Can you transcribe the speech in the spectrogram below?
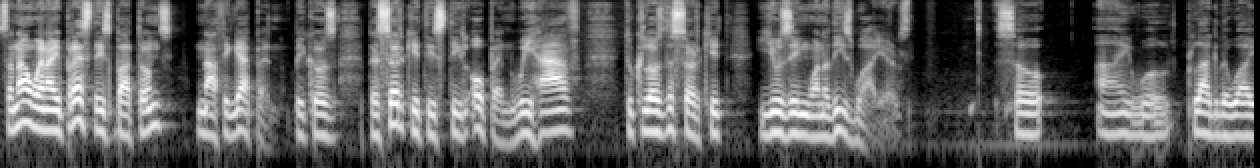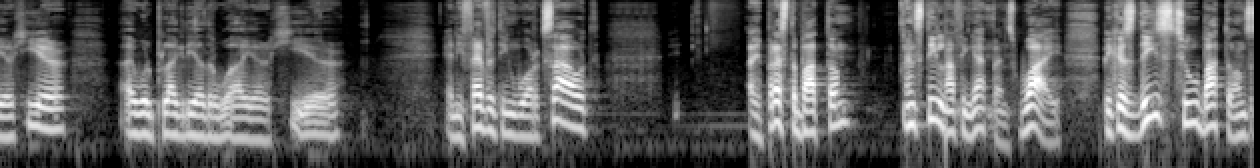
So now when I press these buttons, nothing happened because the circuit is still open. We have to close the circuit using one of these wires. So I will plug the wire here. I will plug the other wire here. And if everything works out, I press the button and still nothing happens. Why? Because these two buttons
